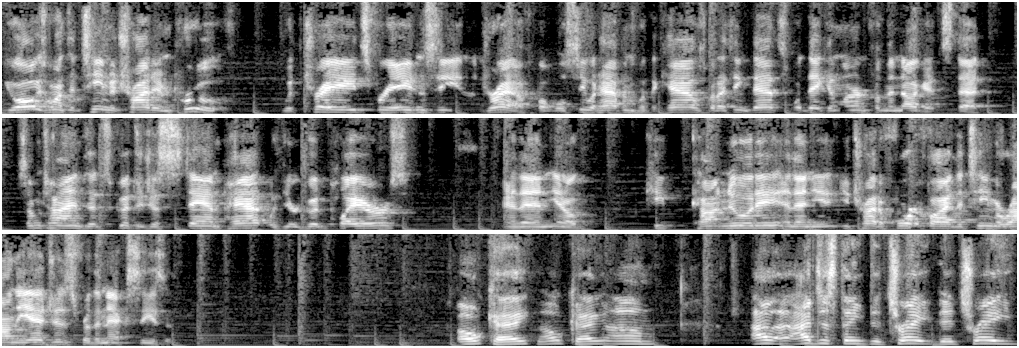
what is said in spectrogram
you always want the team to try to improve with trades, free agency, and the draft. But we'll see what happens with the Cavs. But I think that's what they can learn from the Nuggets. That sometimes it's good to just stand pat with your good players, and then you know keep continuity, and then you, you try to fortify the team around the edges for the next season. Okay, okay. Um, I I just think the trade the trade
